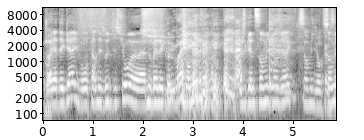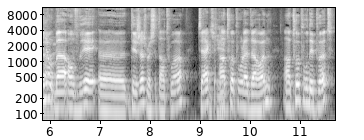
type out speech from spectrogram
Genre il ouais. y a des gars, ils vont faire des auditions euh, à Nouvelle École pour Ouais. 100 000. je gagne 100 millions direct. 100 millions comme 100 ça. millions, ouais. bah en vrai, euh, déjà je m'achète un toit, tac, un toit pour la daronne, un toit pour des potes.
